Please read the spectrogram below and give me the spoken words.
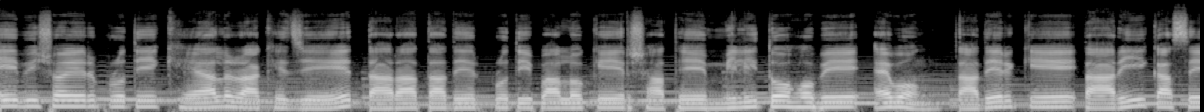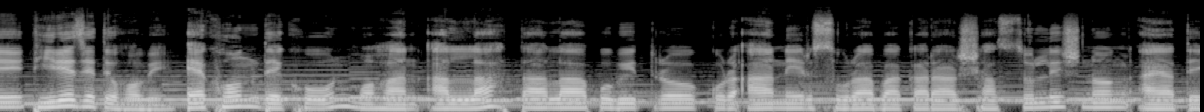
এই বিষয়ের প্রতি খেয়াল রাখে যে তারা তাদের প্রতিপালকের সাথে মিলিত হবে এবং তাদেরকে তারই কাছে ফিরে যেতে হবে। এখন দেখুন, মহান আল্লাহ তালা পবিত্র কোরআনের সুরা বাকারার সাতচল্লিশ নং আয়াতে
